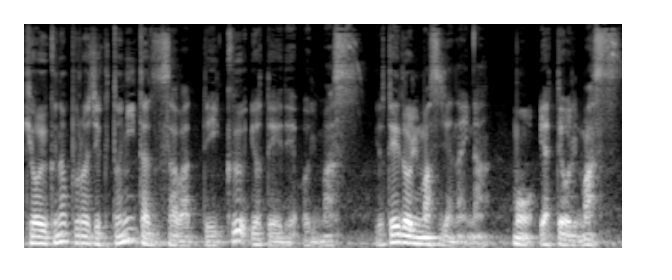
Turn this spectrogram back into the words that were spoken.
教育のプロジェクトに携わっていく予定でおります。予定でおりますじゃないな。もうやっております。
